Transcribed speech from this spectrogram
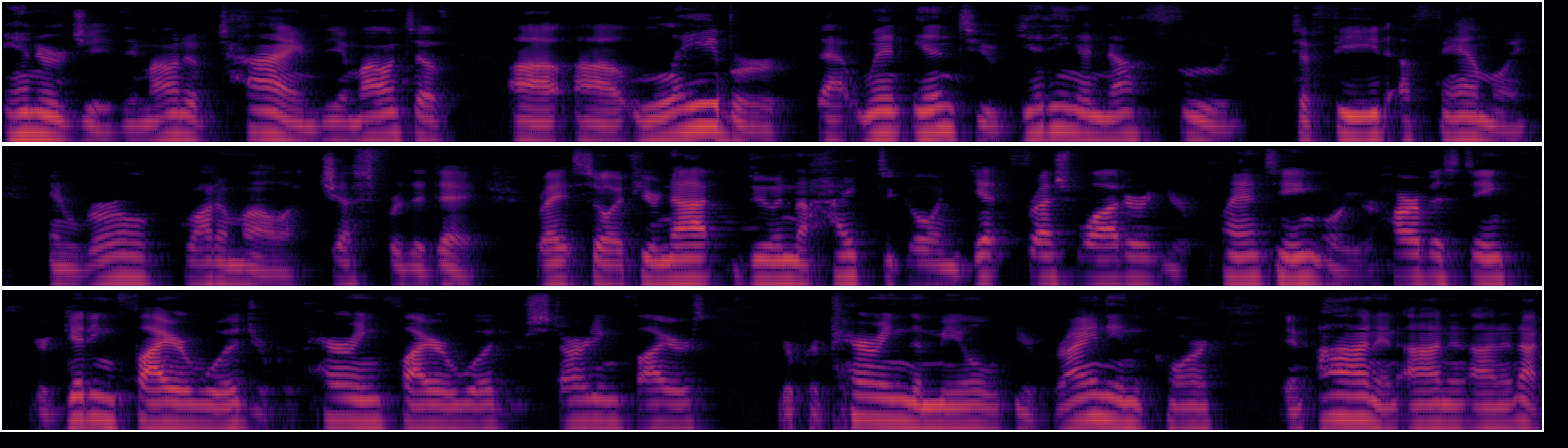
energy, the amount of time, the amount of uh, uh, labor that went into getting enough food to feed a family in rural Guatemala just for the day, right? So if you're not doing the hike to go and get fresh water, you're planting or you're harvesting, you're getting firewood, you're preparing firewood, you're starting fires, you're preparing the meal, you're grinding the corn, and on and on and on and on.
